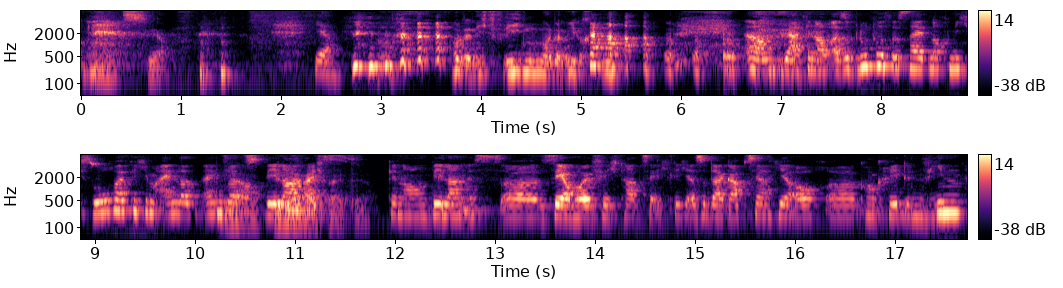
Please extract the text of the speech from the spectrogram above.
und ja. Ja. oder nicht fliegen oder wie auch immer. ähm, ja, genau. Also Bluetooth ist halt noch nicht so häufig im Einsatz. Ja, WLAN Reichweite. Ist. Genau, und WLAN ist äh, sehr häufig tatsächlich. Also da gab es ja hier auch äh, konkret in Wien,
